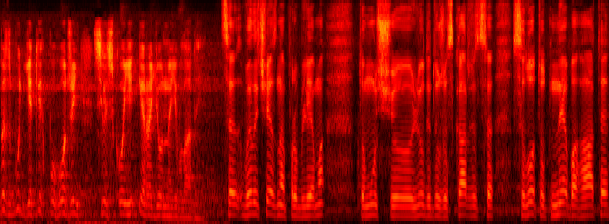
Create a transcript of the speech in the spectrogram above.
без будь-яких погоджень сільської і районної влади. Це величезна проблема, тому що люди дуже скаржаться. Село тут небагате,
